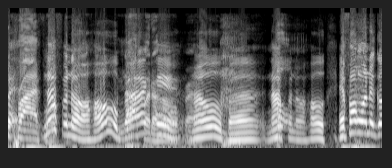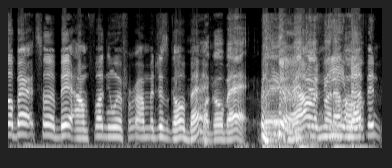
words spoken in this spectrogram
Espe- prideful. Not for no hoe, bro. Not I for the can't- hoe, bro. No, bro. Not for no hoe. If I want to go back to a bit I'm fucking with her, I'm gonna just go back. I'ma go back. But if it's I don't just for the need nothing.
